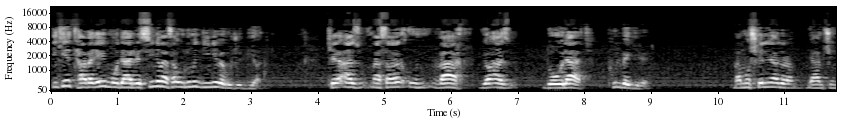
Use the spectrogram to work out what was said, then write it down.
اینکه طبقه مدرسین مثلا علوم دینی به وجود بیاد. که از مثلا اون وقت یا از دولت پول بگیره. من مشکلی ندارم. یه همچین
